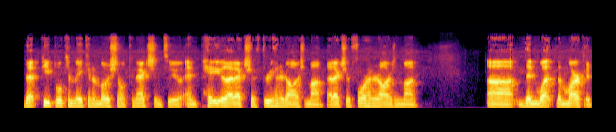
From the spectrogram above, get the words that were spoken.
that people can make an emotional connection to and pay you that extra $300 a month, that extra $400 a month, uh, than what the market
